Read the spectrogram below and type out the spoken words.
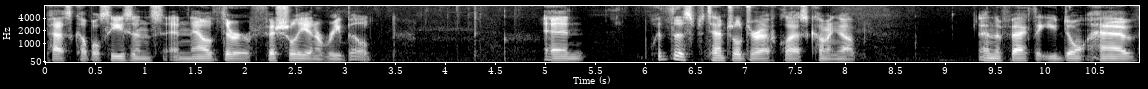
past couple seasons, and now they're officially in a rebuild. And with this potential draft class coming up, and the fact that you don't have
